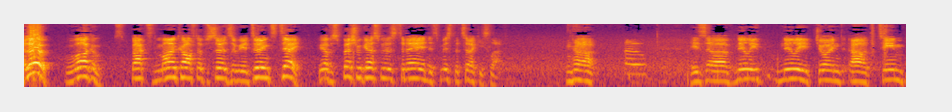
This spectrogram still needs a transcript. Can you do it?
Hello, and welcome back to the Minecraft episodes that we are doing today. We have a special guest with us today, and it's Mr. Turkey Slap. So, He's uh, nearly nearly joined our team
